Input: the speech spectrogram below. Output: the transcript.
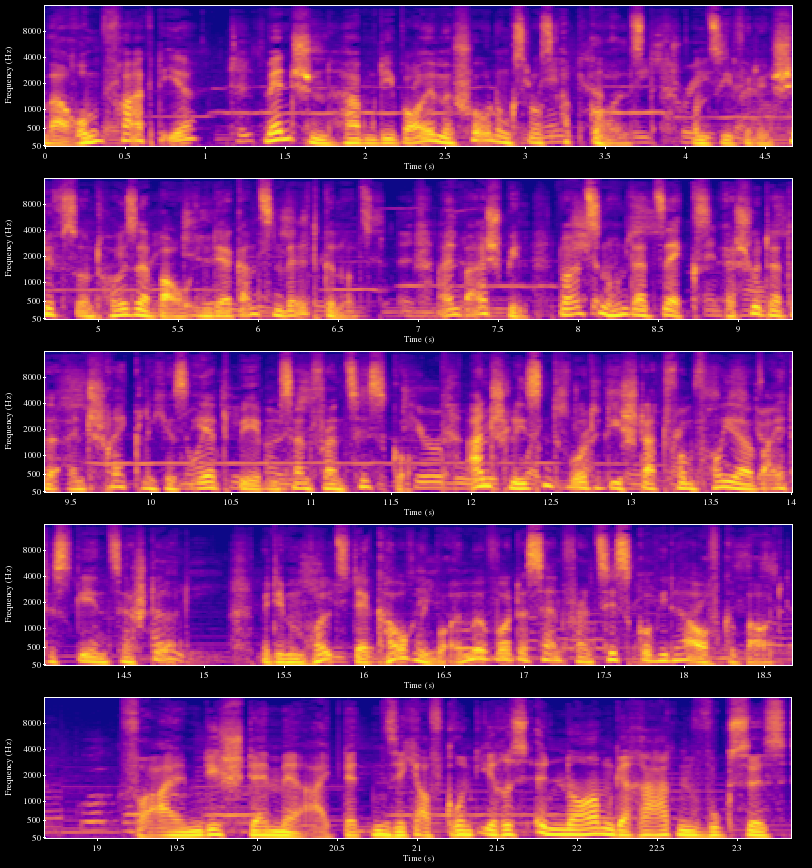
Warum, fragt ihr? Menschen haben die Bäume schonungslos abgeholzt und sie für den Schiffs- und Häuserbau in der ganzen Welt genutzt. Ein Beispiel. 1906 erschütterte ein schreckliches Erdbeben San Francisco. Anschließend wurde die Stadt vom Feuer weitestgehend zerstört. Mit dem Holz der Kauribäume wurde San Francisco wieder aufgebaut. Vor allem die Stämme eigneten sich aufgrund ihres enorm geraden Wuchses,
